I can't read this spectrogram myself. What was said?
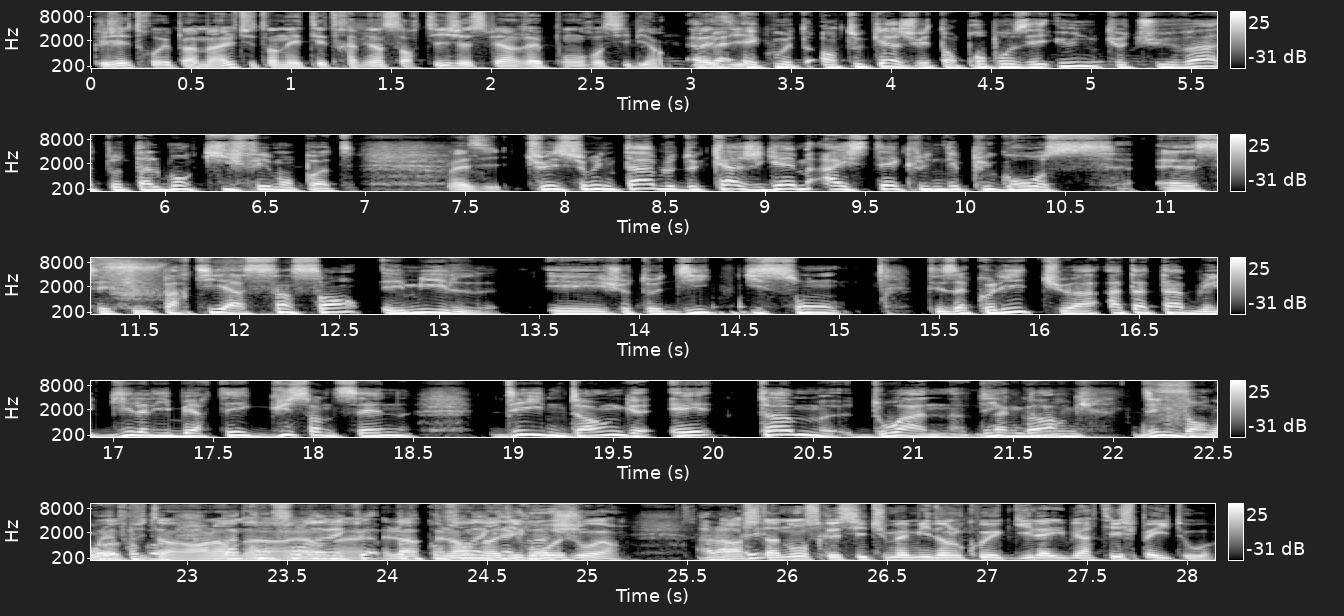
que j'ai trouvé pas mal. Tu t'en étais très bien sorti. J'espère répondre aussi bien. Ah bah, Vas-y, écoute, en tout cas, je vais t'en proposer une que tu vas totalement kiffer, mon pote. vas-y. Tu es sur une table de cash game high stake, l'une des plus grosses. Euh, C'est une partie à 500 et 1000. Et je te dis qui sont tes acolytes. Tu as à ta table Guy La Liberté, Gus Hansen, Ding Dong et Tom Douane. Ding D'accord dong. Ding Dong. Ouais, faut putain, pas- alors là, on a, confondre là, on a- avec- là, là, on a des gros joueurs. Alors, Alors, je t'annonce que si tu m'as mis dans le coup avec Guy La Liberté, je paye tout.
